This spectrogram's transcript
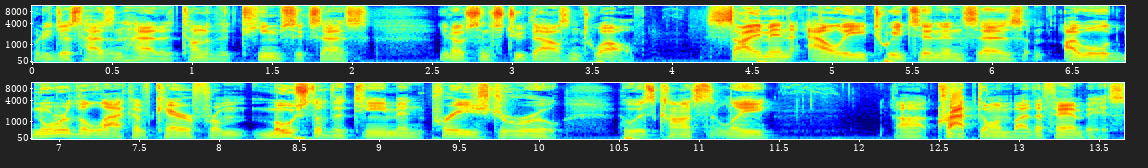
but he just hasn't had a ton of the team success, you know, since 2012. Simon Ali tweets in and says, I will ignore the lack of care from most of the team and praise Giroux, who is constantly uh, crapped on by the fan base.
